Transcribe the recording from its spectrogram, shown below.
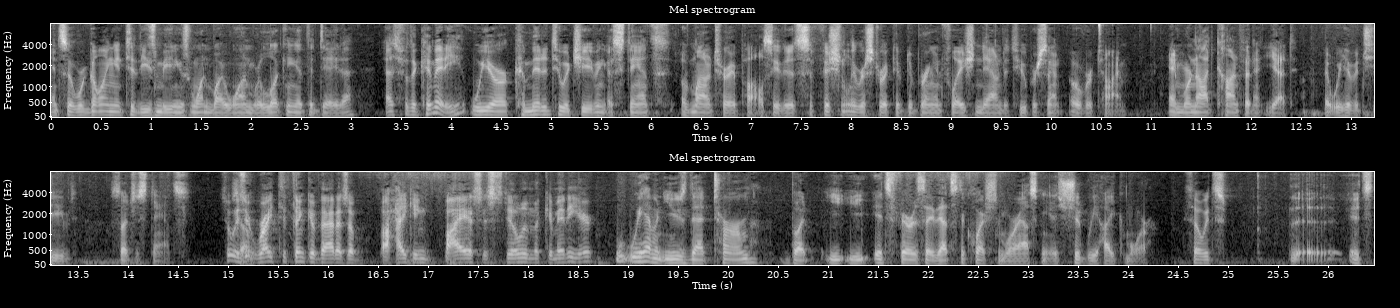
And so we're going into these meetings one by one. We're looking at the data. As for the committee, we are committed to achieving a stance of monetary policy that is sufficiently restrictive to bring inflation down to 2% over time. And we're not confident yet that we have achieved such a stance. So is it right to think of that as a, a hiking bias is still in the committee here? We haven't used that term, but y- y- it's fair to say that's the question we're asking is should we hike more? So it's, uh, it's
